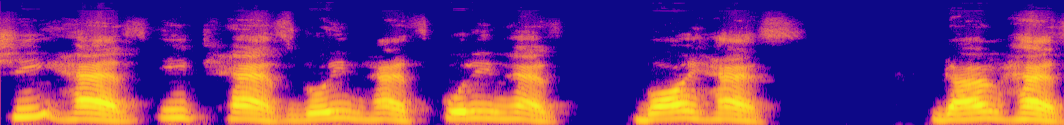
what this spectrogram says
she has it has Rahim has Karim has boy has girl has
